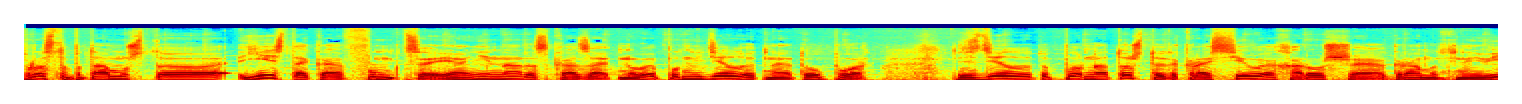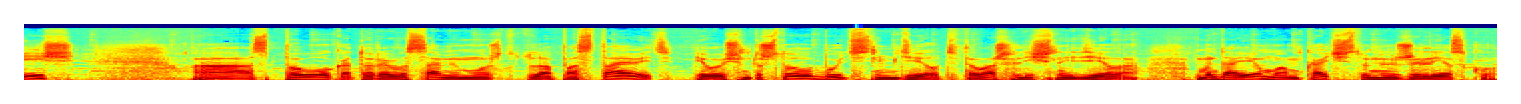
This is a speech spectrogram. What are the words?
Просто потому, что есть такая функция, и они надо сказать. Но в Apple не делают на это упор. Здесь делают упор на то, что это красивая, хорошая, грамотная вещь а, с ПО, которое вы сами можете туда поставить. И, в общем-то, что вы будете с ним делать? Это ваше личное дело. Мы даем вам качественную железку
